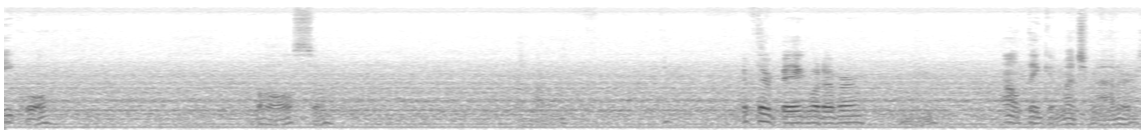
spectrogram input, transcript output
equal balls. So if they're big, whatever. I don't think it much matters.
